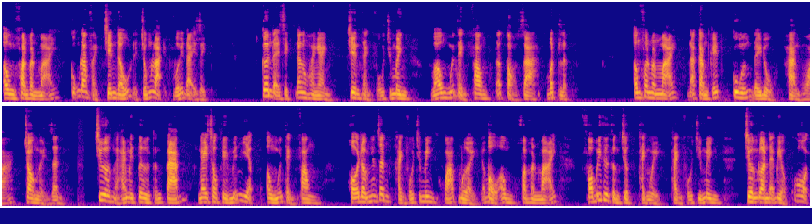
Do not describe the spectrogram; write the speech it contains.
ông Phan Văn Mãi cũng đang phải chiến đấu để chống lại với đại dịch. Cơn đại dịch đang hoành hành trên thành phố Hồ Chí Minh và ông Nguyễn Thành Phong đã tỏ ra bất lực. Ông Phan Văn Mãi đã cam kết cung ứng đầy đủ hàng hóa cho người dân. Trưa ngày 24 tháng 8, ngay sau khi miễn nhiệm ông Nguyễn Thành Phong, Hội đồng nhân dân thành phố Hồ Chí Minh khóa 10 đã bầu ông Phan Văn Mãi, Phó Bí thư thường trực Thành ủy thành phố Hồ Chí Minh, Trường đoàn đại biểu Quốc hội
